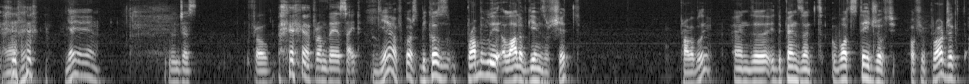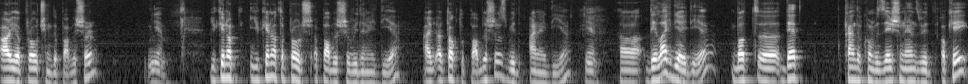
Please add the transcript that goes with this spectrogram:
Mhm. yeah, yeah, yeah. and just throw from their side Yeah, of course, because probably a lot of games are shit. Probably, and uh, it depends on what stage of of your project are you approaching the publisher. yeah You cannot you cannot approach a publisher with an idea. I've, I've talked to publishers with an idea. yeah Uh, they like the idea, but uh, that kind of conversation ends with, "Okay,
